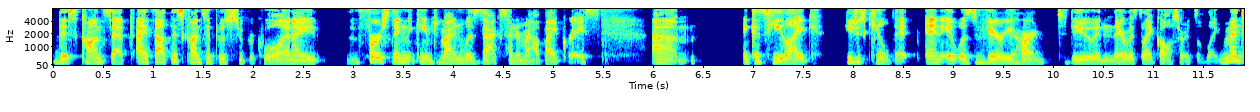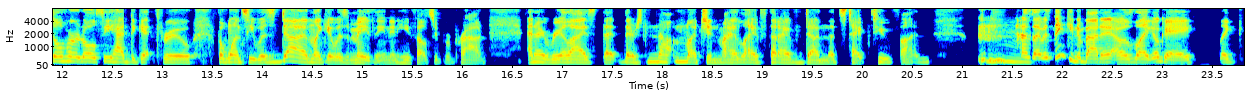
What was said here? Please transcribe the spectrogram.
this concept, I thought this concept was super cool and I the first thing that came to mind was Zach's 100 mile bike race. Um, because he like he just killed it and it was very hard to do and there was like all sorts of like mental hurdles he had to get through but once he was done like it was amazing and he felt super proud and i realized that there's not much in my life that i've done that's type 2 fun mm. as i was thinking about it i was like okay like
